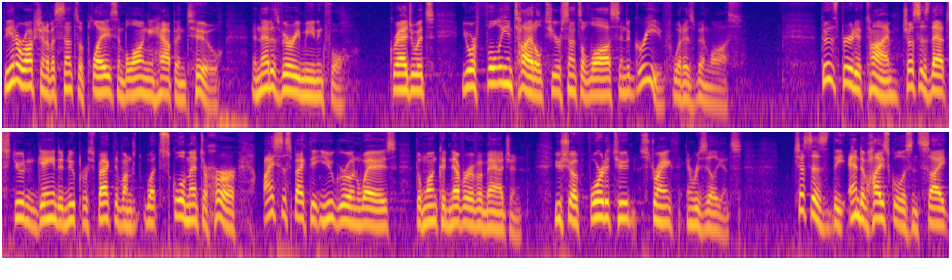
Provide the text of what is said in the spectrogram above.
The interruption of a sense of place and belonging happened too, and that is very meaningful. Graduates, you are fully entitled to your sense of loss and to grieve what has been lost. Through this period of time, just as that student gained a new perspective on what school meant to her, I suspect that you grew in ways that one could never have imagined. You showed fortitude, strength, and resilience. Just as the end of high school is in sight,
